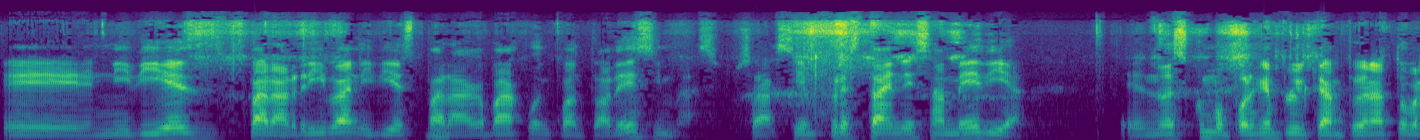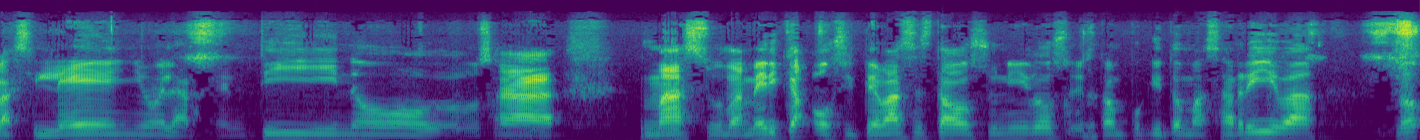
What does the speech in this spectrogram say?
eh, ni 10 para arriba ni 10 para abajo en cuanto a décimas. O sea, siempre está en esa media. Eh, no es como, por ejemplo, el campeonato brasileño, el argentino, o sea, más Sudamérica, o si te vas a Estados Unidos, está un poquito más arriba, ¿no?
